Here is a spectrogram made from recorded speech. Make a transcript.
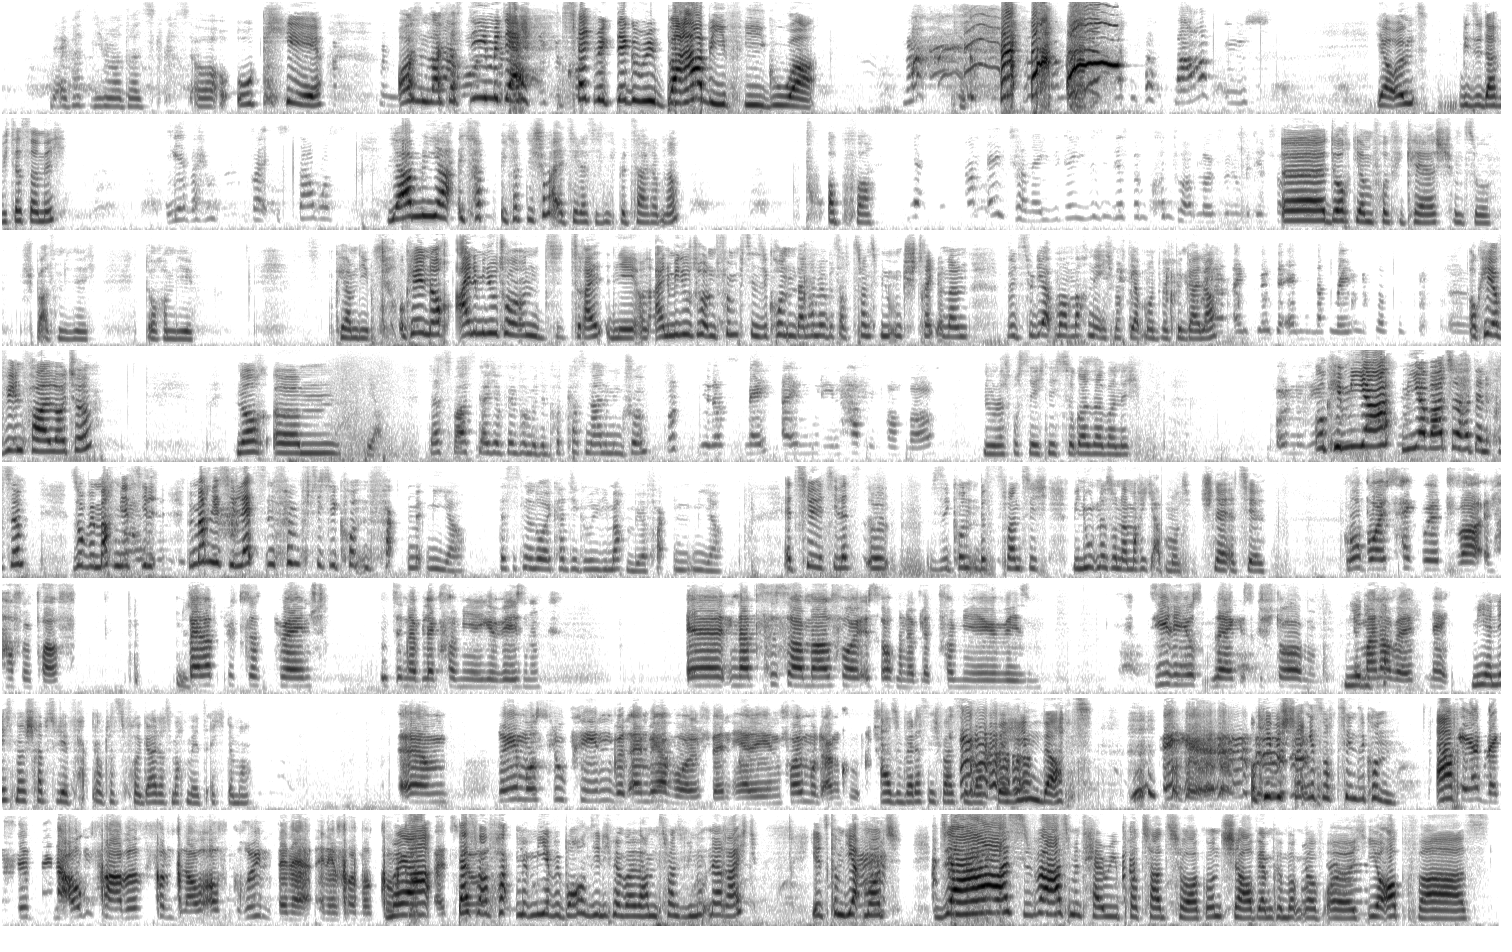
Der kostet nicht mehr 30 gekostet, aber okay. Außen sagt das die mit der Cedric Diggory Barbie Figur. Ja und? Wieso darf ich das dann nicht? Ja. Ja, Mia, ich hab, ich hab dir schon mal erzählt, dass ich nicht bezahlt habe, ne? Du Opfer. Ja, am Eltern, ey. Wir wissen, wie das beim Konto abläuft, wenn du mit denen. Äh, doch, die haben voll viel Cash und so. Spaß haben die nicht. Doch, haben die. Okay, haben die. Okay, noch eine Minute und drei. Nee, und eine Minute und 15 Sekunden. Dann haben wir bis auf 20 Minuten gestreckt und dann willst du die Abmod machen? Nee, ich mach die Abmod, weil ich bin geiler. Okay, auf jeden Fall, Leute. Noch, ähm, ja. Das war's gleich auf jeden Fall mit dem Podcast in einer Minute. Wussten wir, dass ein Moody ein Hufflepuff war? Nö, das wusste ich nicht, sogar selber nicht. Okay, Mia, Mia, warte, hat deine Fresse. So, wir machen jetzt die, wir machen jetzt die letzten 50 Sekunden Fakten mit Mia. Das ist eine neue Kategorie, die machen wir. Fakten mit Mia. Erzähl jetzt die letzten äh, Sekunden bis 20 Minuten ist und dann mache ich Abmod. Schnell, erzähl. Boys Hagrid war ein Hufflepuff. Bellatrix Strange ist in der Black-Familie gewesen. Äh, Narcissa Malfoy ist auch in der Black-Familie gewesen. Sirius Black ist gestorben. Mir in meiner Fa- Welt nicht. Mia, nächstes Mal schreibst du dir Fakten auf, das ist voll geil, das machen wir jetzt echt immer. Ähm, Remus Lupin wird ein Werwolf, wenn er den Vollmond anguckt. Also, wer das nicht weiß, der war behindert. Okay, wir strecken jetzt noch 10 Sekunden. Ach, Er wechselt seine Augenfarbe von blau auf grün, wenn er in den Vollmond guckt. naja, das war Fakten mit mir. Wir brauchen sie nicht mehr, weil wir haben 20 Minuten erreicht. Jetzt kommt die Abmod. Das war's mit Harry Potter Talk und ciao. Wir haben keinen Bock mehr auf euch. Ihr Opfers.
